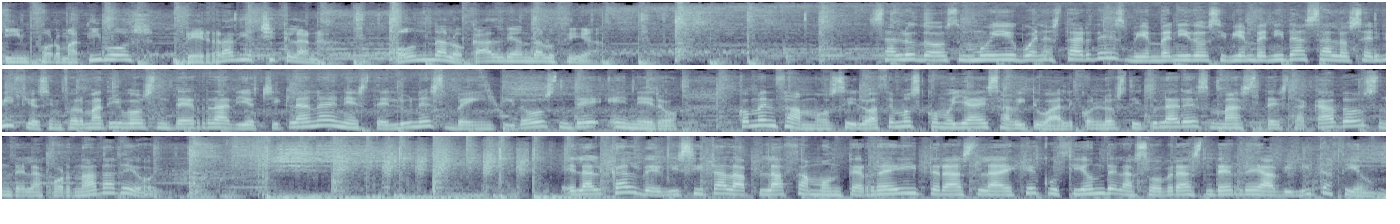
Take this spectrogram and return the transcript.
Informativos de Radio Chiclana, Onda Local de Andalucía. Saludos, muy buenas tardes, bienvenidos y bienvenidas a los servicios informativos de Radio Chiclana en este lunes 22 de enero. Comenzamos y lo hacemos como ya es habitual, con los titulares más destacados de la jornada de hoy. El alcalde visita la Plaza Monterrey tras la ejecución de las obras de rehabilitación.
